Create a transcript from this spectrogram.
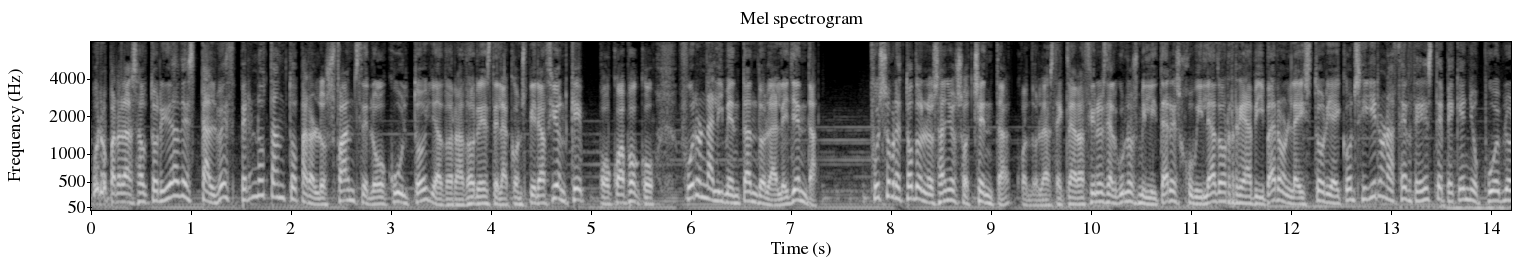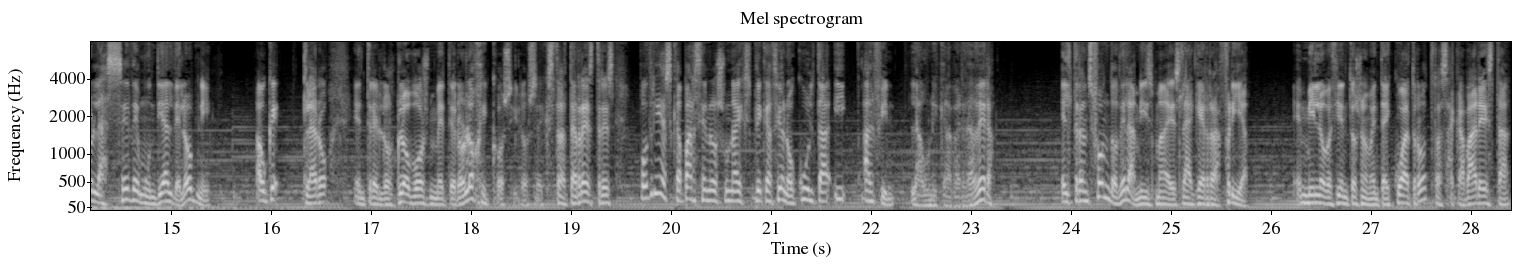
Bueno, para las autoridades tal vez, pero no tanto para los fans de lo oculto y adoradores de la conspiración que, poco a poco, fueron alimentando la leyenda. Fue sobre todo en los años 80 cuando las declaraciones de algunos militares jubilados reavivaron la historia y consiguieron hacer de este pequeño pueblo la sede mundial del ovni. Aunque, claro, entre los globos meteorológicos y los extraterrestres podría escapársenos una explicación oculta y, al fin, la única verdadera. El trasfondo de la misma es la Guerra Fría. En 1994, tras acabar esta,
